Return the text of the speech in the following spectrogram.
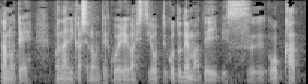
なので、まあ、何かしらのデコ入れが必要ということで、まあ、デイビスを勝って、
